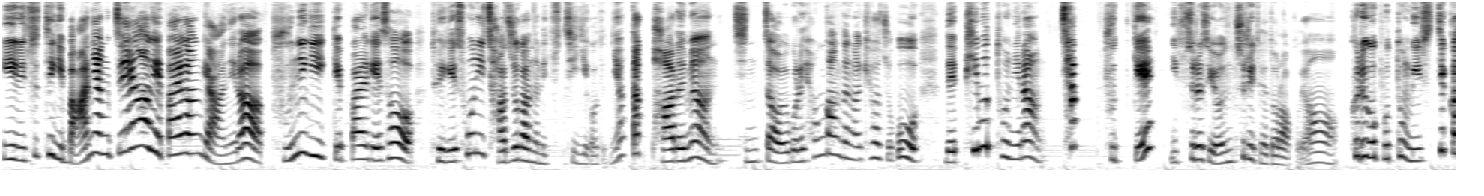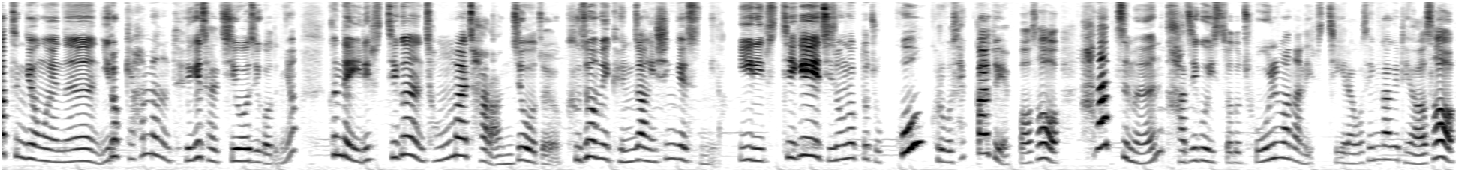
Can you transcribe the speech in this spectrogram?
이 립스틱이 마냥 쨍하게 빨간 게 아니라 분위기 있게 빨개서 되게 손이 자주 가는 립스틱이거든요. 딱 바르면 진짜 얼굴에 형광등을 켜주고 내 피부톤이랑 착 붙게 입술에서 연출이 되더라고요. 그리고 보통 립스틱 같은 경우에는 이렇게 하면은 되게 잘 지워지거든요. 근데 이 립스틱은 정말 잘 안 지워져요. 그 점이 굉장히 신기했습니다. 이 립스틱이 지속력도 좋고 그리고 색깔도 예뻐서 하나쯤은 가지고 있어도 좋을 만한 립스틱이라고 생각이 되어서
